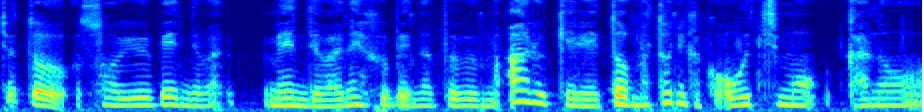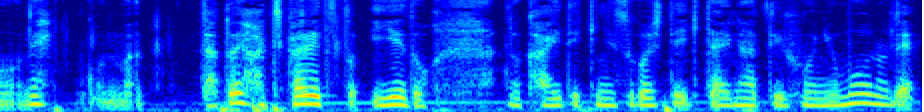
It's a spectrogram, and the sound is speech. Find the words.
ちょっとそういう面では、面ではね、不便な部分もあるけれど、まあ、とにかくお家も、あのね、まあ、たとえ8ヶ月といえど、あの、快適に過ごしていきたいなというふうに思うので、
